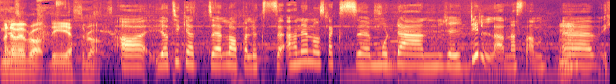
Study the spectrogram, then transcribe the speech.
Men det var bra, det är jättebra. Ja, jag tycker att eh, Lapalux, han är någon slags eh, modern J Dilla nästan. Mm. Eh,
